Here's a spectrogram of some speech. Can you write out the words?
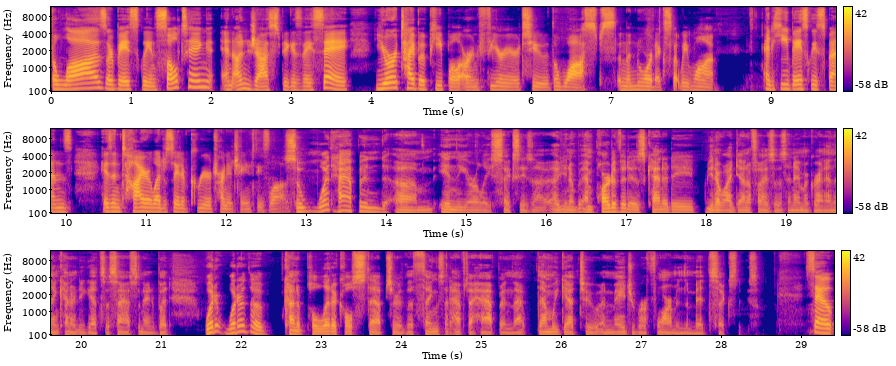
The laws are basically insulting and unjust because they say your type of people are inferior to the WASPs and the Nordics that we want. And he basically spends his entire legislative career trying to change these laws. So what happened um, in the early '60s? Uh, you know, and part of it is Kennedy, you know, identifies as an immigrant, and then Kennedy gets assassinated. But what what are the kind of political steps or the things that have to happen that then we get to a major reform in the mid '60s? So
